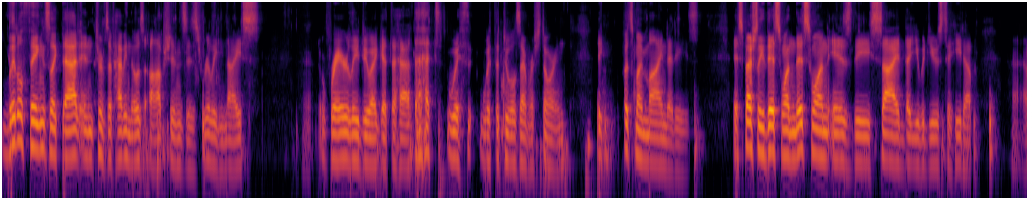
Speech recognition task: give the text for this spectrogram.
little things like that in terms of having those options is really nice. Rarely do I get to have that with with the tools I'm restoring. It puts my mind at ease. Especially this one. This one is the side that you would use to heat up uh,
